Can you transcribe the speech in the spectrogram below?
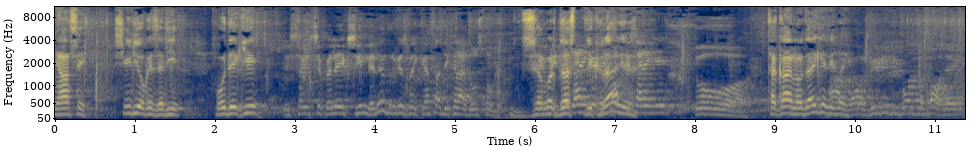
यहाँ से सीढ़ियों के ज़रिए। वो देखिए। इस साइड से पहले एक सीन ले लें दुर्गेश भाई कैसा दिख रहा है दोस्तों को ज़बरदस्त दिख रहा है तो थकान हो जाएगी हरीश भाई। वीडियो भी बहुत लंबा हो जाएगा।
